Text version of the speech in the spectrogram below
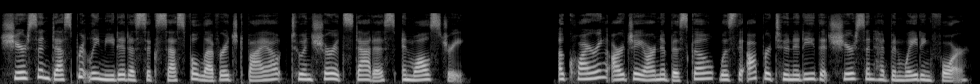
Shearson desperately needed a successful leveraged buyout to ensure its status in Wall Street. Acquiring RJR Nabisco was the opportunity that Shearson had been waiting for.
